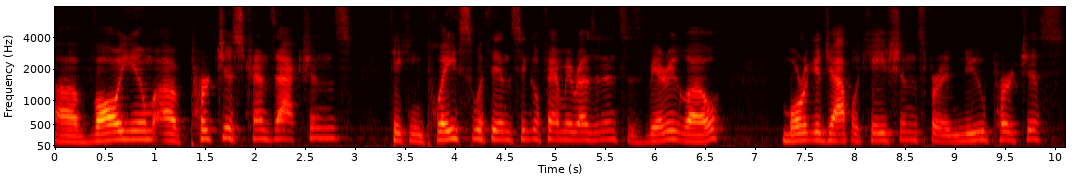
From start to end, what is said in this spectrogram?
Uh, volume of purchase transactions taking place within single family residence is very low. Mortgage applications for a new purchase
